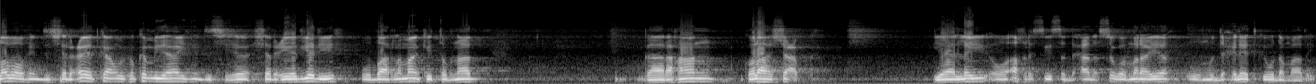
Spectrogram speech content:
Labo hindis sharciyeedkan wuxuu ka mid yahay hindis sharciyeedyadii uu baarlamaankii tobnaad gaar ahaan golaha shacabka يا لي أو آخر سيسة دحادة سوغو مرايا ومدحيلات كيو دماضي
